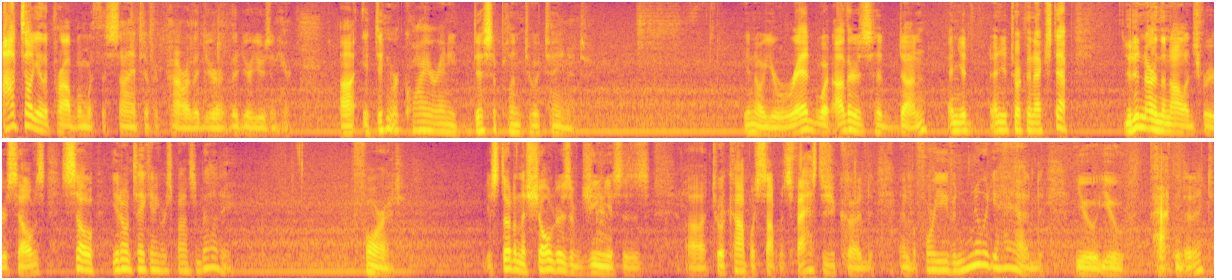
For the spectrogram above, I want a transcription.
I'll tell you the problem with the scientific power that you're that you're using here. Uh, it didn't require any discipline to attain it. You know, you read what others had done, and you and you took the next step. You didn't earn the knowledge for yourselves, so you don't take any responsibility for it. You stood on the shoulders of geniuses uh, to accomplish something as fast as you could, and before you even knew what you had, you you patented it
